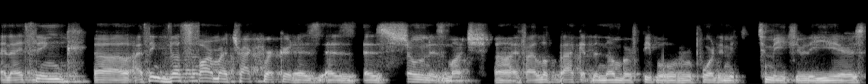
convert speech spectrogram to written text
And I think uh, I think thus far my track record has has has shown as much. Uh, if I look back at the number of people who have reported me, to me through the years,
